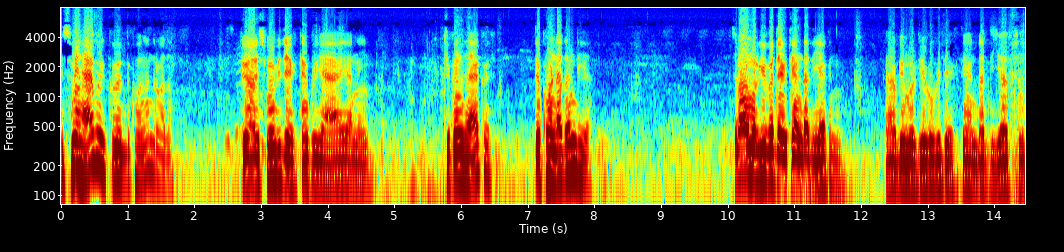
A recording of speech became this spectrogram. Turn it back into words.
इसमें है कोई, कोई खोलना दरवाज़ा? तो यार इसमें भी देखते हैं कोई है या नहीं चिकन है कोई देखो अंडा तो नहीं दिया चलो मुर्गी को देखते हैं अंडा दिया कि नहीं यार अभी मुर्गी को भी देखते हैं अंडा दिया उसने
